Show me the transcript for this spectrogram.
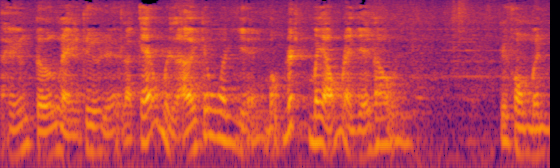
hiện tượng này thưa để là kéo mình lại chứ không phải về. Mục đích mấy ông là vậy thôi. Chứ còn mình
